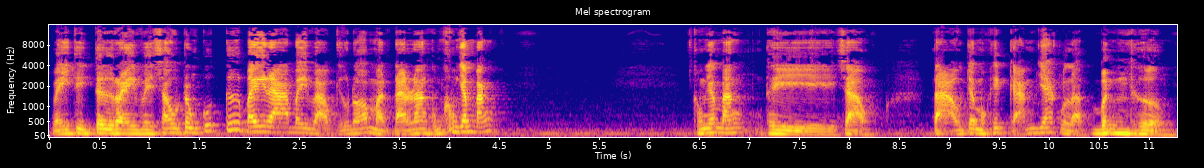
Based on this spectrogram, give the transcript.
vậy thì từ này về sau Trung Quốc cứ bay ra, bay vào kiểu đó mà Đài Loan cũng không dám bắn. Không dám bắn thì sao? Tạo cho một cái cảm giác là bình thường,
